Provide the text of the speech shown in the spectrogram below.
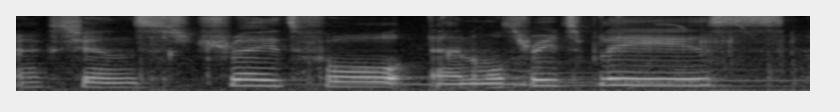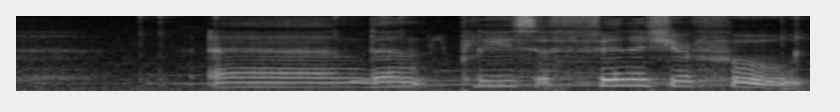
Actions straight for animal treats, please. And then please finish your food.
